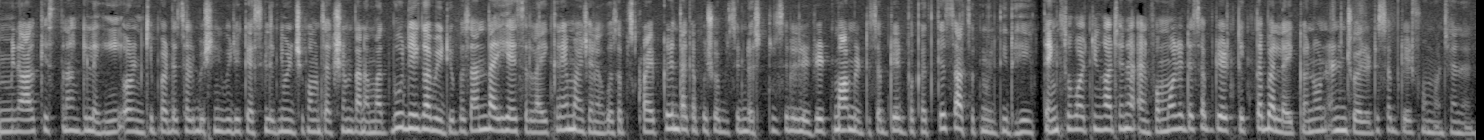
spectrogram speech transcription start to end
मिराल किस तरह की लगी और इनकी बर्थडे सेलिब्रेशन की वीडियो कैसी लगी, मुझे कमेंट सेक्शन में बताना मत भूलिएगा। वीडियो पसंद आई है इसे लाइक करें, हमारे चैनल को सब्सक्राइब करें ताकि आपको शोबिस इंडस्ट्री से रिलेटेड तमाम लेटेस्ट अपडेट वक्त के साथ साथ मिलती रहे। Thanks for watching our channel and for more latest update click the bell icon on and enjoy latest update from my channel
